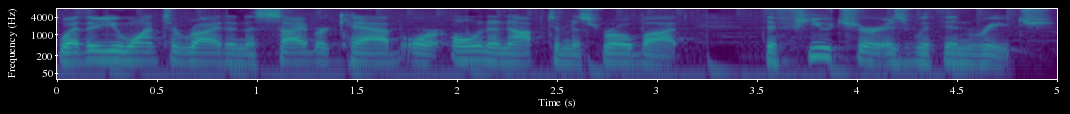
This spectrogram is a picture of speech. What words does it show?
Whether you want to ride in a cybercab or own an Optimus robot, the future is within reach.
